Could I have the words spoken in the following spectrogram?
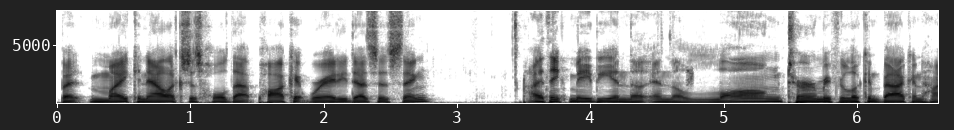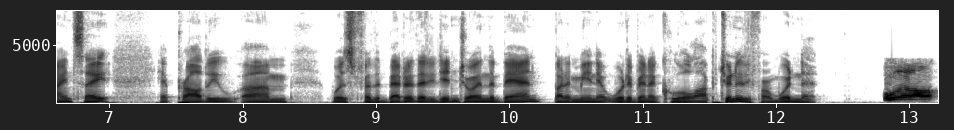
but Mike and Alex just hold that pocket where Eddie does his thing. I think maybe in the in the long term, if you're looking back in hindsight, it probably um, was for the better that he didn't join the band. But I mean, it would have been a cool opportunity for him, wouldn't it? Well,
